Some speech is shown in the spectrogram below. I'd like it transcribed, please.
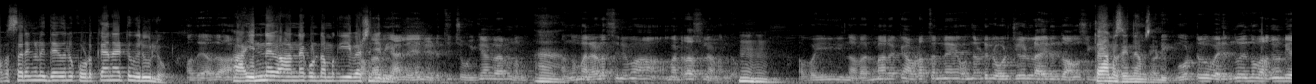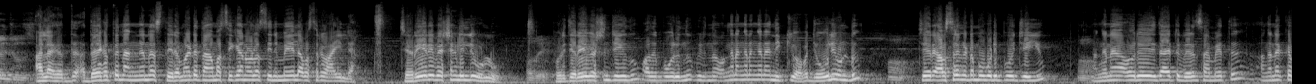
അവസരങ്ങൾ ഇദ്ദേഹത്തിന് കൊടുക്കാനായിട്ട് വരുമല്ലോ. ആ. ഇന്ന ആളിനെ കൊണ്ട് നമുക്ക് ഈ വേഷം ചെയ്യാം എടുത്ത് ചോദിക്കാൻ കാരണം മലയാള സിനിമ മദ്രാസിലാണല്ലോ. അപ്പൊ ഈ നടന്മാരൊക്കെ അവിടെ തന്നെ ഒന്ന് രണ്ട് ലോഡ്ജുകളിലായിരുന്നു താമസിക്കുന്നത്. താമസിക്കും താമസിക്കും. ഇങ്ങോട്ട് വരുന്നു എന്ന് പറഞ്ഞുകൊണ്ട് ഞാൻ ചോദിച്ചു അല്ല അദ്ദേഹത്തിന് അങ്ങനെ സ്ഥിരമായിട്ട് താമസിക്കാനുള്ള സിനിമയിൽ അവസരമായില്ല ചെറിയ ചെറിയ വേഷങ്ങളിലേ ഉള്ളൂ. ഒരു ചെറിയ വേഷം ചെയ്തു അത് പോരുന്നു പിരുന്നു അങ്ങനെ അങ്ങനെ അങ്ങനെ നിൽക്കും അപ്പോൾ ജോലിയുണ്ട്. ഉണ്ട് ചെറിയ അവസരം കിട്ടുമ്പോൾ ഓടിപ്പോയി പോയി ചെയ്യും. അങ്ങനെ ഒരു ഇതായിട്ട് വരുന്ന സമയത്ത് അങ്ങനെയൊക്കെ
